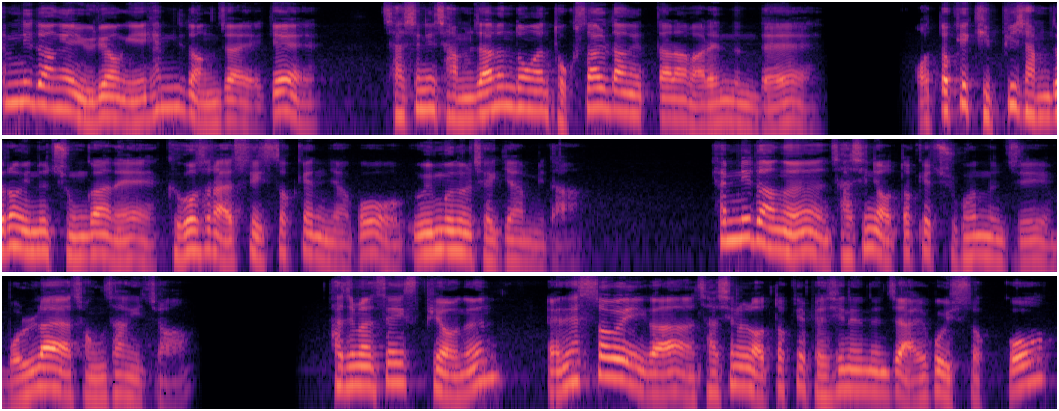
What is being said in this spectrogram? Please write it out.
햄릿 왕의 유령이 햄릿 왕자에게 자신이 잠자는 동안 독살당했다라 말했는데 어떻게 깊이 잠들어 있는 중간에 그것을 알 수 있었겠냐고 의문을 제기합니다. 햄릿 왕은 자신이 어떻게 죽었는지 몰라야 정상이죠. 하지만 세익스피어는 앤 해서웨이가 자신을 어떻게 배신했는지 알고 있었고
